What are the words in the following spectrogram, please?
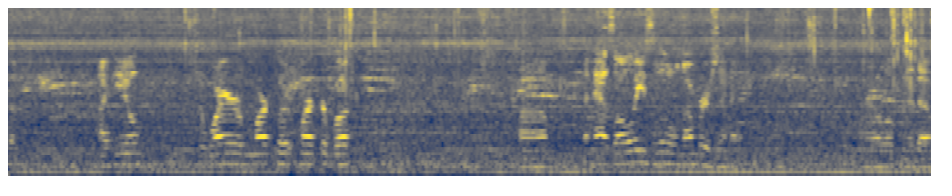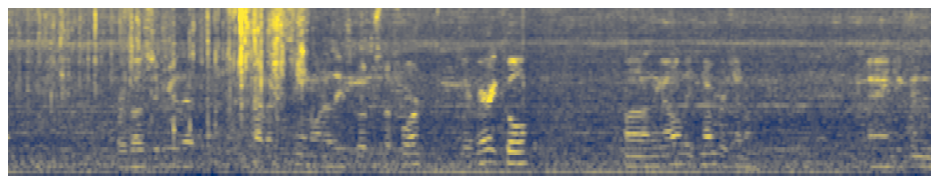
But ideal, the wire marker marker book. Um, it has all these little numbers in it. I'll open it up for those of you that haven't seen one of these books before. They're very cool. Uh, they got all these numbers in them, and you can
